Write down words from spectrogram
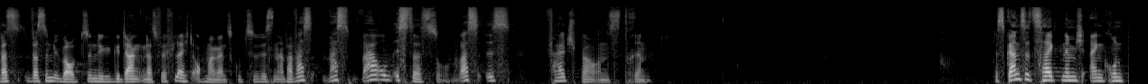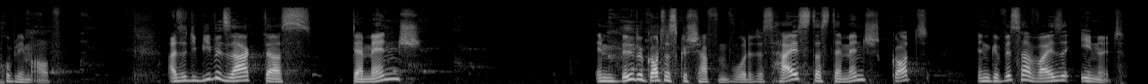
Was, was sind überhaupt sündige Gedanken? Das wäre vielleicht auch mal ganz gut zu wissen. Aber was, was, warum ist das so? Was ist falsch bei uns drin? Das Ganze zeigt nämlich ein Grundproblem auf. Also die Bibel sagt, dass der Mensch im Bilde Gottes geschaffen wurde. Das heißt, dass der Mensch Gott in gewisser Weise ähnelt.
